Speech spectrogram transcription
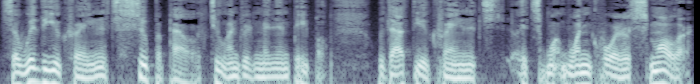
So with the Ukraine, it's a superpower, 200 million people. Without the Ukraine, it's it's one, quarter smaller.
